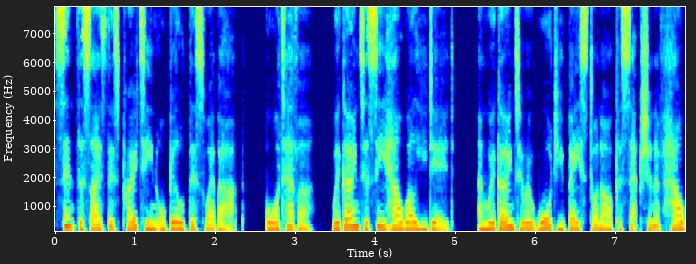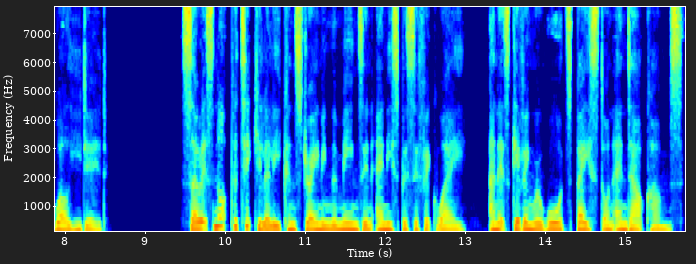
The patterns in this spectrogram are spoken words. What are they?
synthesize this protein or build this web app, or whatever, we're going to see how well you did, and we're going to reward you based on our perception of how well you did. So it's not particularly constraining the means in any specific way, and it's giving rewards based on end outcomes.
